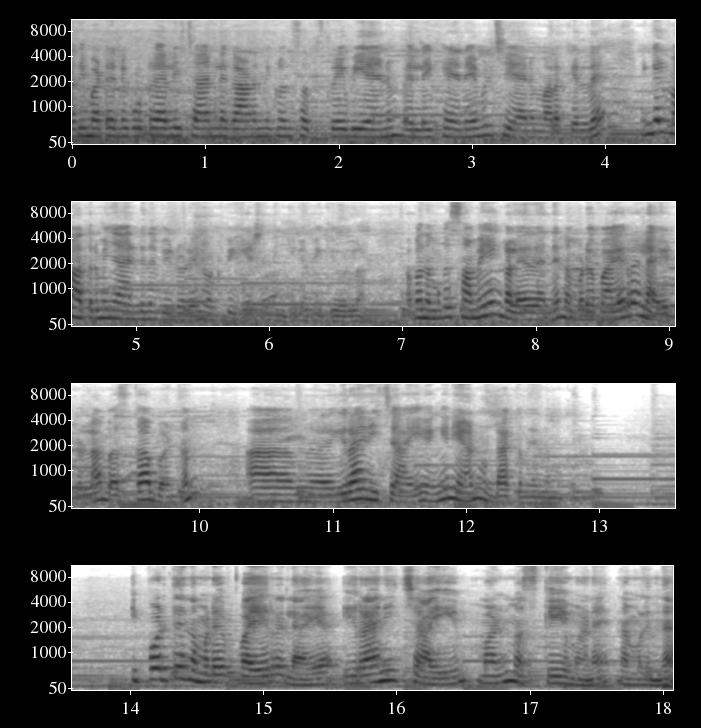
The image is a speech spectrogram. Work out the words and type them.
ആദ്യമായിട്ട് എന്റെ ഈ ചാനൽ കാണുന്നെങ്കിലും സബ്സ്ക്രൈബ് ചെയ്യാനും ബെല്ലേക്ക് എനേബിൾ ചെയ്യാനും മറക്കരുത്. എങ്കിൽ മാത്രമേ ഞാൻ എന്റെ വീഡിയോയുടെ നോട്ടിഫിക്കേഷൻ എനിക്ക് ലഭിക്കുകയുള്ളൂ. അപ്പോൾ നമുക്ക് സമയം കളയാതെ തന്നെ നമ്മുടെ വൈറലായിട്ടുള്ള ബസ്ക ബണ്ണും ഇറാനി ചായ എങ്ങനെയാണ് ഉണ്ടാക്കുന്നത് നമുക്ക്? ഇപ്പോഴത്തെ നമ്മുടെ വൈറലായ ഇറാനി ചായയും മൺമസ്കയുമാണ് നമ്മളിന്ന്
